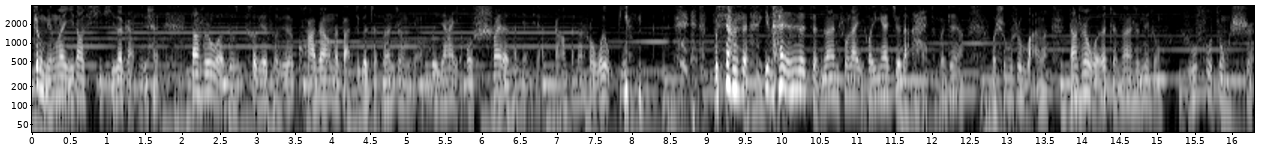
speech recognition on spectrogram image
证明了一道习题的感觉。当时我就是特别特别夸张的把这个诊断证明回家以后摔在他面前，然后跟他说我有病，不像是一般人就诊断出来以后应该觉得哎怎么这样，我是不是完了？当时我的诊断是那种如负重视，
